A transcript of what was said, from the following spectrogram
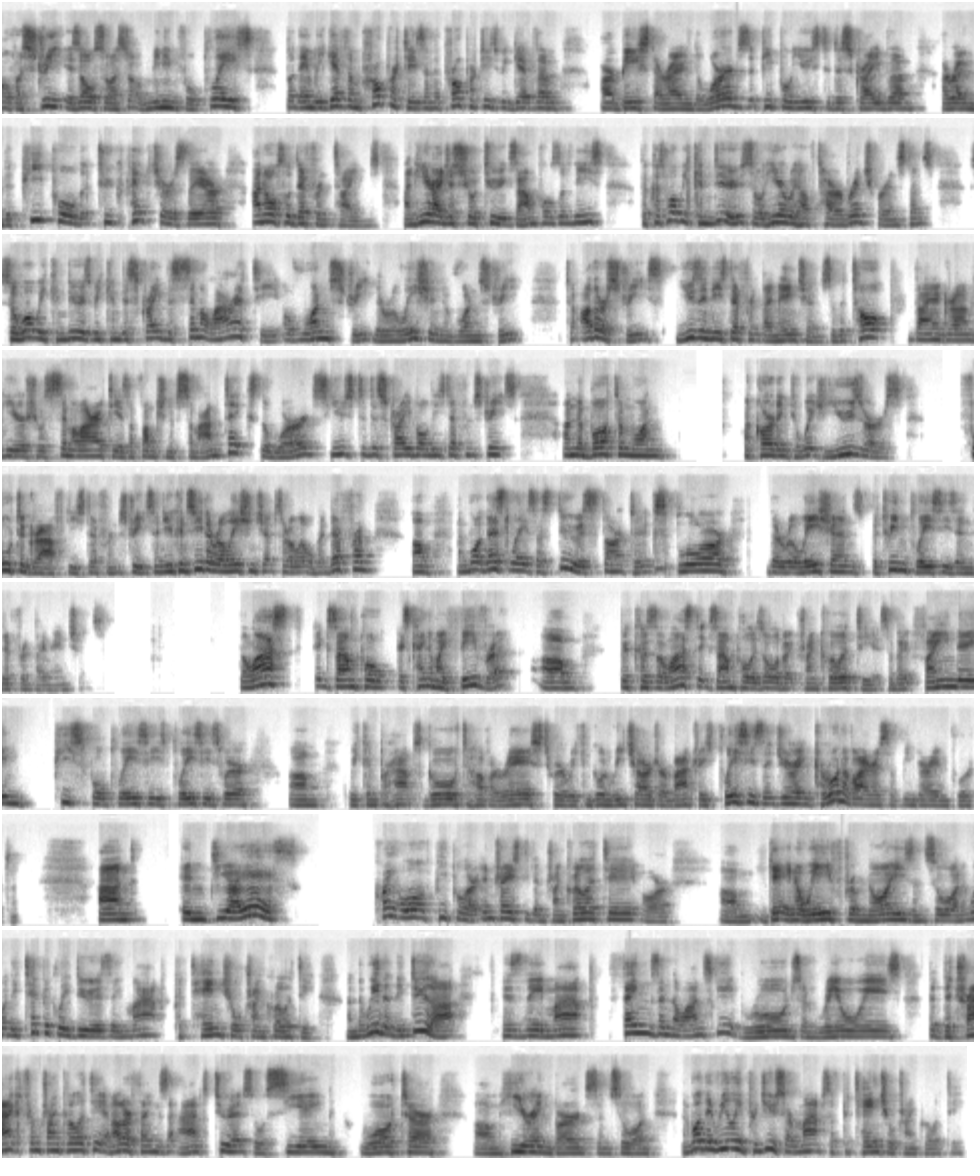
of a street is also a sort of meaningful place but then we give them properties, and the properties we give them are based around the words that people use to describe them, around the people that took pictures there, and also different times. And here I just show two examples of these, because what we can do, so here we have Tower Bridge, for instance. So what we can do is we can describe the similarity of one street, the relation of one street to other streets using these different dimensions. So the top diagram here shows similarity as a function of semantics, the words used to describe all these different streets. And the bottom one, according to which users photograph these different streets. And you can see the relationships are a little bit different. Um, and what this lets us do is start to explore the relations between places in different dimensions. The last example is kind of my favorite. Um, because the last example is all about tranquility. It's about finding peaceful places, places where um, we can perhaps go to have a rest, where we can go and recharge our batteries, places that during coronavirus have been very important. And in GIS, quite a lot of people are interested in tranquility or um, getting away from noise and so on. And what they typically do is they map potential tranquility. And the way that they do that is they map things in the landscape, roads and railways that detract from tranquility and other things that add to it. So seeing, water, um, hearing birds and so on. And what they really produce are maps of potential tranquility.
